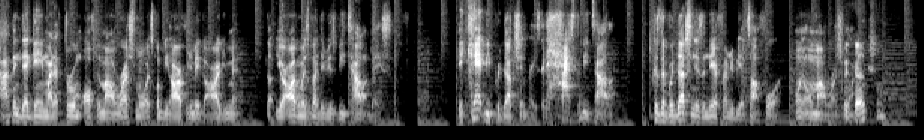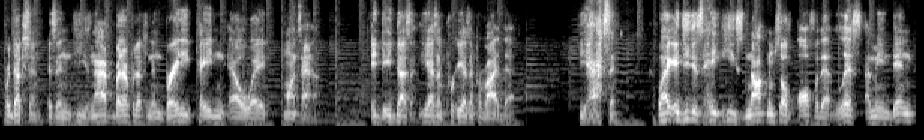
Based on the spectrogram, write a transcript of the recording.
I think that game might have threw him off the Mount Rushmore. It's gonna be hard for you to make an argument. Your argument is going to just be talent based. It can't be production based. It has to be talent because the production isn't there for him to be a top four on, on Mount Rushmore. Production production is in he's not better production than Brady, Peyton, Elway, Montana. It, he doesn't. He hasn't. He hasn't provided that. He hasn't. Like it, you just hate. He's knocked himself off of that list. I mean, then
